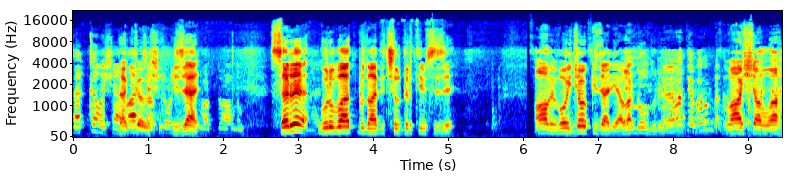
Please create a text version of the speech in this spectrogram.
Dakika başı. abi. Dakika başı. Güzel. Sarı gruba at bunu hadi çıldırtayım sizi. Abi boy çok güzel ya bak. dolduruyor. Kravat yapalım mı? Maşallah.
